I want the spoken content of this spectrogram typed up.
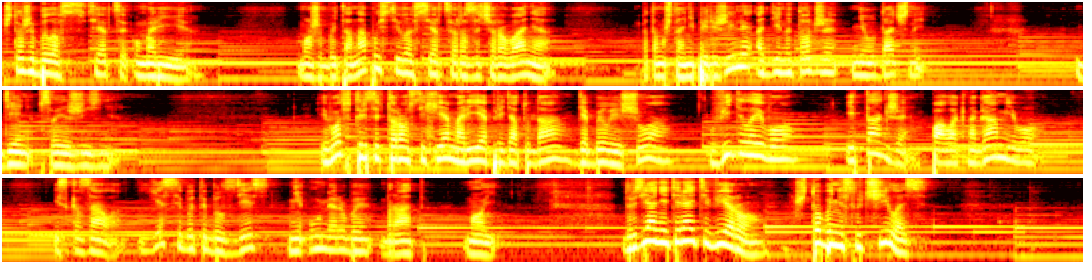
Что же было в сердце у Марии? может быть, она пустила в сердце разочарование, потому что они пережили один и тот же неудачный день в своей жизни. И вот в 32 стихе Мария, придя туда, где был Иешуа, увидела его и также пала к ногам его и сказала, если бы ты был здесь, не умер бы брат мой. Друзья, не теряйте веру, что бы ни случилось,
